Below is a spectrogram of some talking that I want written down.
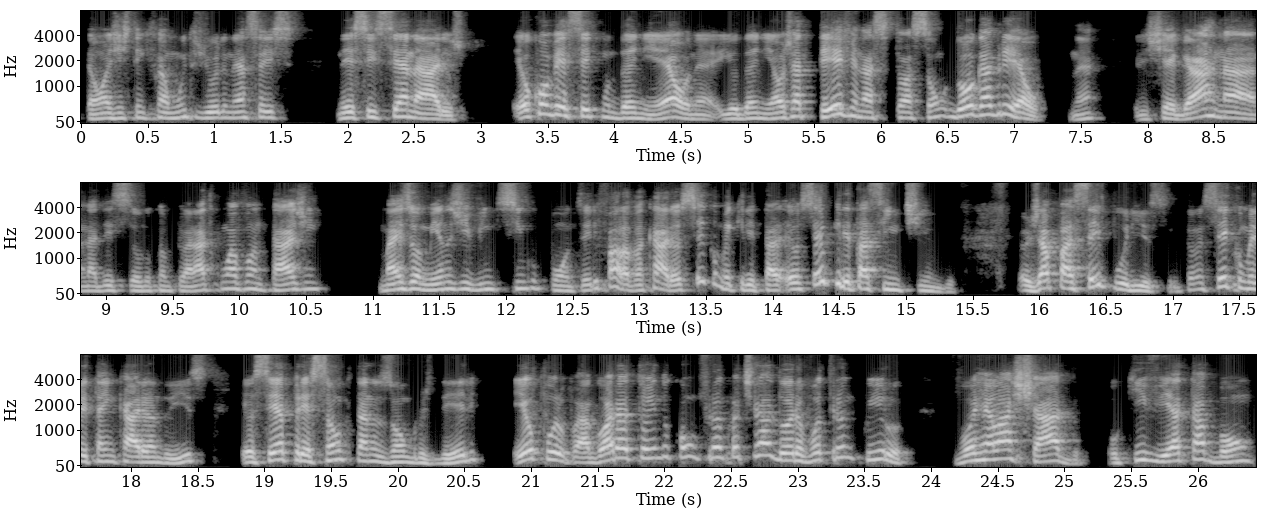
Então, a gente tem que ficar muito de olho nessas, nesses cenários. Eu conversei com o Daniel, né? E o Daniel já teve na situação do Gabriel, né? Ele chegar na, na decisão do campeonato com uma vantagem mais ou menos de 25 pontos. Ele falava, cara, eu sei como é que ele tá, eu sei o que ele está sentindo. Eu já passei por isso, então eu sei como ele está encarando isso, eu sei a pressão que está nos ombros dele. Eu por agora estou indo como franco atirador, eu vou tranquilo, vou relaxado. O que vier tá bom.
